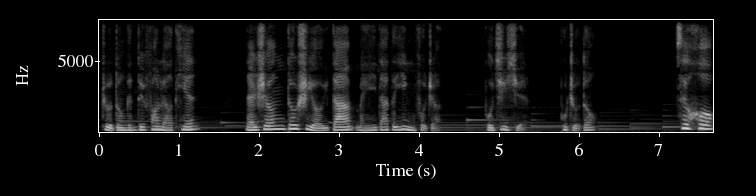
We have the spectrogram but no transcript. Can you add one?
主动跟对方聊天。男生都是有一搭没一搭的应付着，不拒绝，不主动。最后，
